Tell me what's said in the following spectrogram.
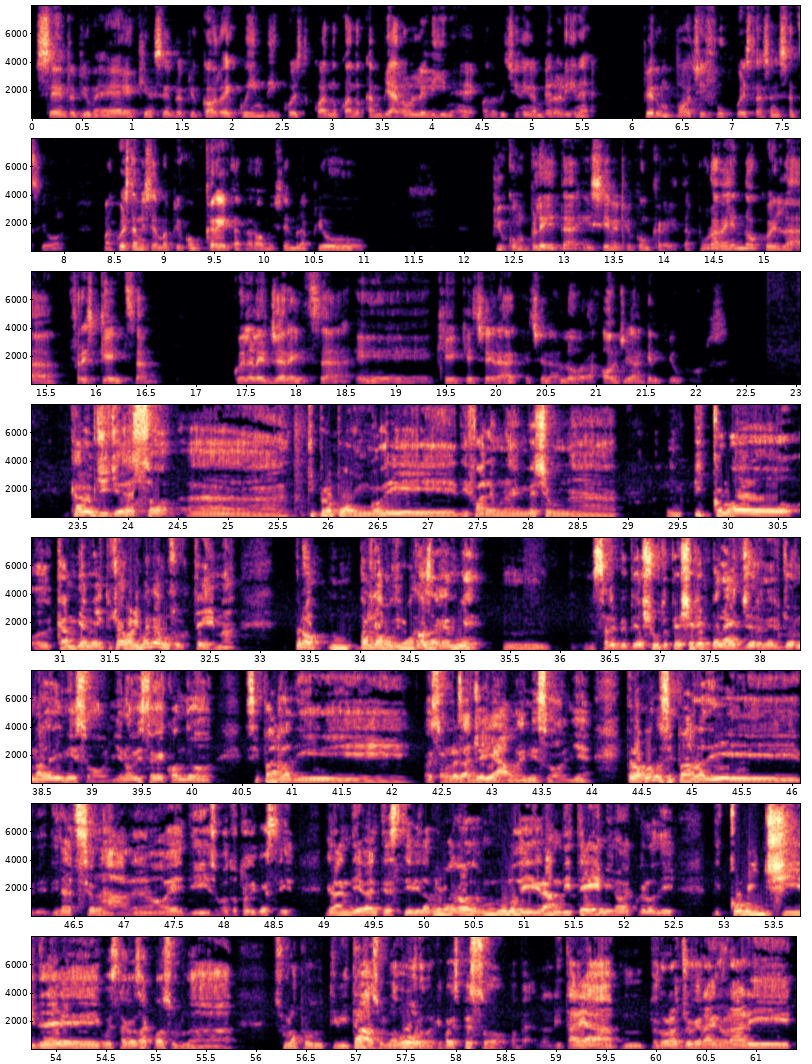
sempre più vecchia, sempre più cose, e quindi questo, quando, quando, cambiarono le linee, quando vicini cambiarono le linee, per un po' ci fu questa sensazione. Ma questa mi sembra più concreta però, mi sembra più, più completa insieme più concreta, pur avendo quella freschezza, quella leggerezza eh, che, che, c'era, che c'era allora, oggi anche di più. Caro Gigi, adesso eh, ti propongo di, di fare una, invece una, un piccolo eh, cambiamento, cioè no, rimaniamo sul tema, però mh, parliamo di una cosa che a me mh, sarebbe piaciuto, piacerebbe leggere nel giornale dei miei sogni, no? visto che quando si parla di, adesso non esageriamo nei miei sogni, eh, però quando si parla di, di nazionale no? e di, soprattutto di questi grandi eventi estivi, cosa, uno dei grandi temi no? è quello di di come incide questa cosa qua sulla, sulla produttività, sul lavoro, perché poi spesso vabbè, l'Italia per ora giocherà in orari eh,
